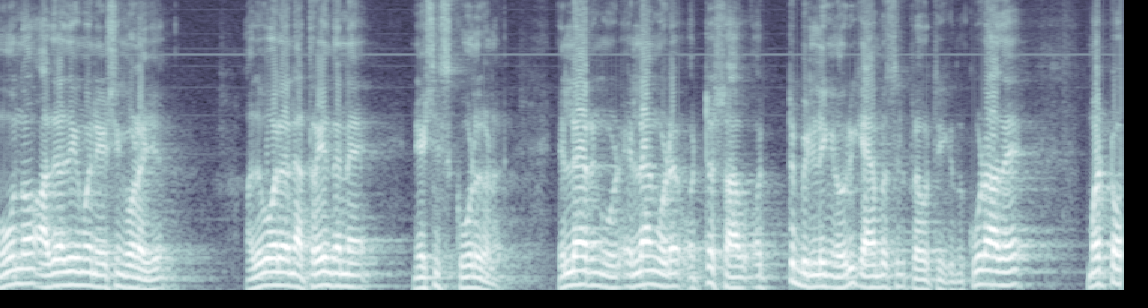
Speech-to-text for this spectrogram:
മൂന്നോ അതിലധികമോ നേഴ്സിംഗ് കോളേജ് അതുപോലെ തന്നെ അത്രയും തന്നെ നേഴ്സിംഗ് സ്കൂളുകൾ. എല്ലാവരും കൂടെ എല്ലാം കൂടെ ഒറ്റ സ്ഥാപ ഒറ്റ ബിൽഡിങ്ങിൽ ഒരു ക്യാമ്പസിൽ പ്രവർത്തിക്കുന്നു. കൂടാതെ മറ്റോ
